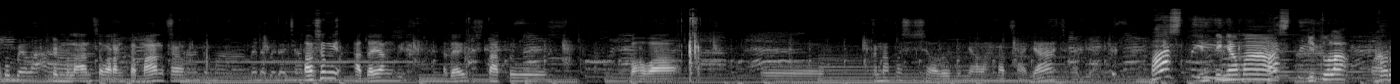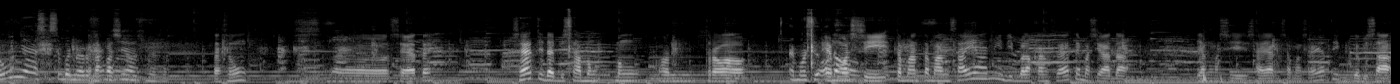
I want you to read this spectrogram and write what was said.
pembelaan. Pembelaan seorang teman kan. Seorang teman beda-beda cara. Langsung ada yang ada yang status bahwa eh, kenapa sih selalu menyalahkan saya? Pasti. Intinya mah Pasti. gitulah. Karunya sih sebenarnya. Kenapa sih harus langsung eh, saya teh saya tidak bisa meng- mengkontrol emosi emosi teman-teman saya nih di belakang saya teh masih ada. Yang masih sayang sama saya tuh gak bisa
